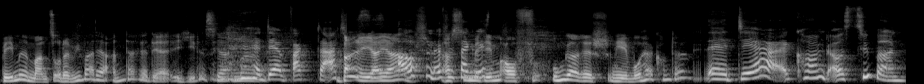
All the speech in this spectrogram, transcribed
Bemelmanns oder wie war der andere, der jedes Jahr immer... der Bagdadi ba ja, ja. auch schon öfters Hast du mit dem auf Ungarisch... Nee, woher kommt er? Äh, der kommt aus Zypern.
